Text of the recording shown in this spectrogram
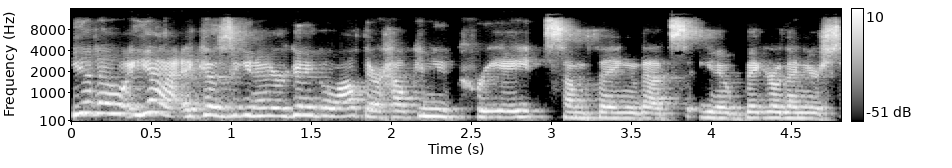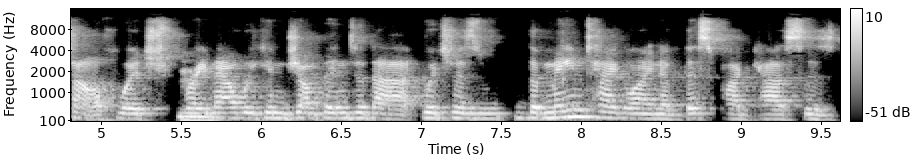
You know, yeah, because you know you're going to go out there. How can you create something that's you know bigger than yourself? Which mm right now we can jump into that. Which is the main tagline of this podcast is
